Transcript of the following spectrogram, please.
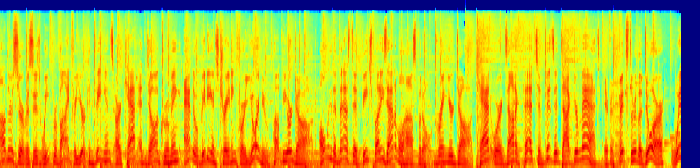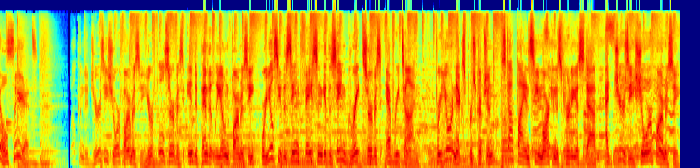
Other services we provide for your convenience are cat and dog grooming and obedience training for your new puppy or dog. Only the best at Beach Buddies Animal Hospital. Bring your dog, cat, or exotic pet to visit Dr. Matt. If it fits through the door, we'll see it. Welcome to Jersey Shore Pharmacy, your full service, independently owned pharmacy where you'll see the same face and get the same great service every time. For your next prescription, stop by and see Mark and his courteous staff at Jersey Shore Pharmacy.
